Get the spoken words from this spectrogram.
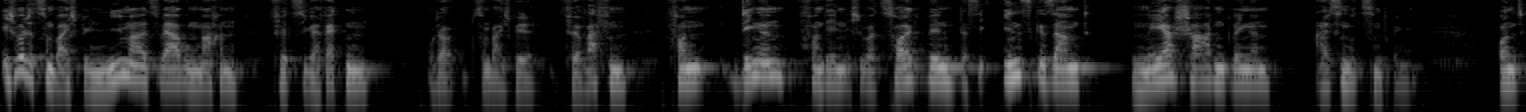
Ich würde zum Beispiel niemals Werbung machen für Zigaretten oder zum Beispiel für Waffen von Dingen, von denen ich überzeugt bin, dass sie insgesamt mehr Schaden bringen als Nutzen bringen. Und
